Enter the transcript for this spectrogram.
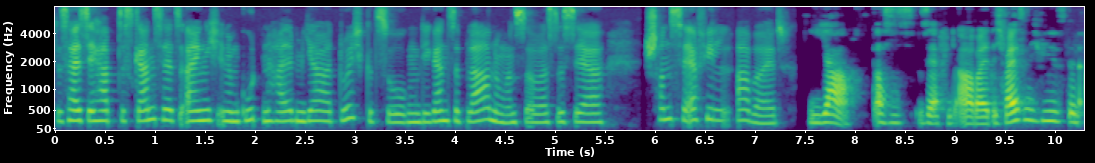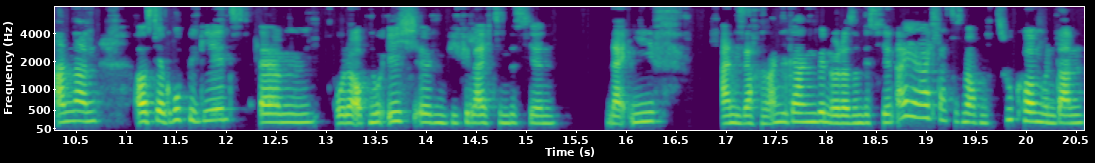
Das heißt, ihr habt das Ganze jetzt eigentlich in einem guten halben Jahr durchgezogen, die ganze Planung und sowas. Ist ja schon sehr viel Arbeit. Ja, das ist sehr viel Arbeit. Ich weiß nicht, wie es den anderen aus der Gruppe geht ähm, oder ob nur ich irgendwie vielleicht so ein bisschen naiv an die Sache rangegangen bin oder so ein bisschen, ah ja, ich lasse das mal auf mich zukommen und dann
